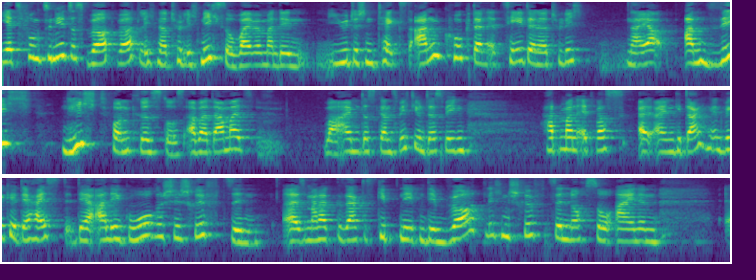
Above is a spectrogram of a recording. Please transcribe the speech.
Jetzt funktioniert das wörtlich natürlich nicht so, weil wenn man den jüdischen Text anguckt, dann erzählt er natürlich, naja, an sich nicht von Christus. Aber damals war einem das ganz wichtig und deswegen hat man etwas, äh, einen Gedanken entwickelt, der heißt der allegorische Schriftsinn. Also man hat gesagt, es gibt neben dem wörtlichen Schriftsinn noch so einen äh,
